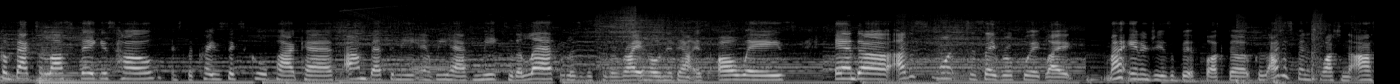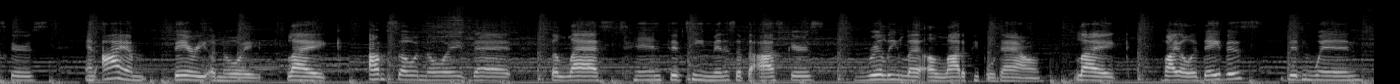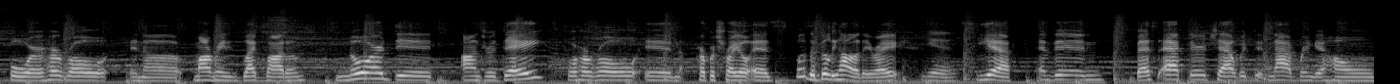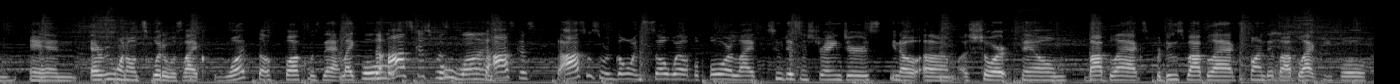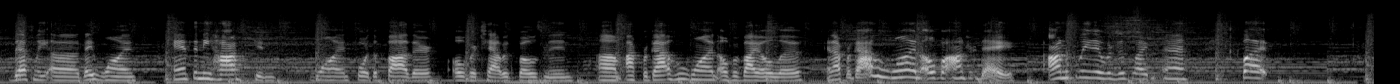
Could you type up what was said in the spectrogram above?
Welcome back to Las Vegas Ho. It's the Crazy Sexy Cool podcast. I'm Bethany, and we have Meek to the left, Elizabeth to the right, holding it down as always. And uh, I just want to say real quick, like my energy is a bit fucked up because I just finished watching the Oscars, and I am very annoyed. Like I'm so annoyed that the last 10, 15 minutes of the Oscars really let a lot of people down. Like Viola Davis didn't win for her role in uh, Ma Rainey's Black Bottom, nor did Andra Day for her role in her portrayal as what was it, Billie Holiday, right? Yes. Yeah. And then Best Actor, Chadwick did not bring it home, and everyone on Twitter was like, "What the fuck was that?" Like Who- the Oscars was the Oscars. The Oscars were going so well before, like Two Distant Strangers, you know, um, a short film by blacks, produced by blacks, funded by black people. Definitely, uh, they won. Anthony Hopkins won for The Father over Chadwick Boseman. Um, I forgot who won over Viola, and I forgot who won over Andra Day. Honestly, it was just like, eh. But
